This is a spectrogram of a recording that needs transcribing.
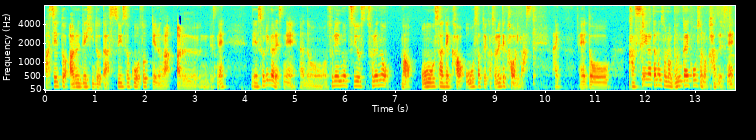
アセトアルデヒド脱水素酵素っていうのがあるんですね。でそれがですねあのそれの強それの、まあ、多さでか多さというかそれで変わります。はいえーと、活性型のその分解酵素の数ですね、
